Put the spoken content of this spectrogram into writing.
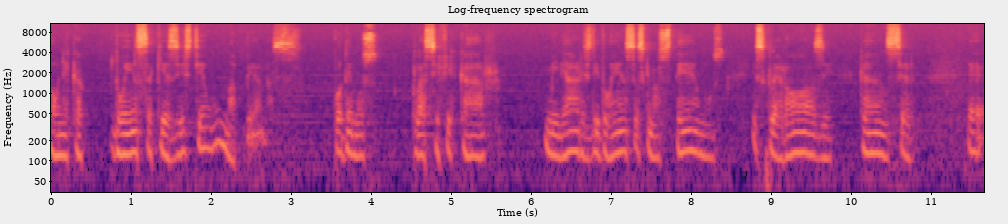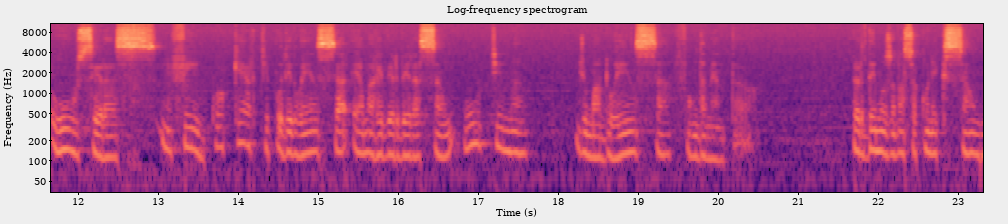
A única doença que existe é uma apenas. Podemos classificar milhares de doenças que nós temos, esclerose, câncer, é, úlceras, enfim, qualquer tipo de doença é uma reverberação última de uma doença fundamental. Perdemos a nossa conexão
